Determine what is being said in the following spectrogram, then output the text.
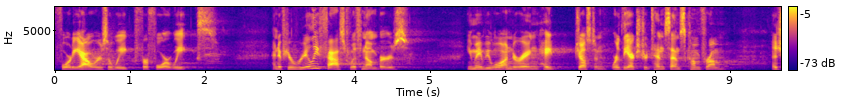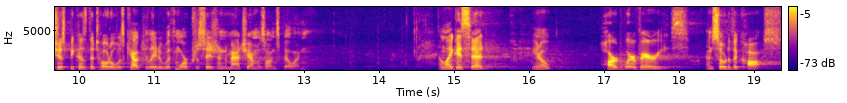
40 hours a week for four weeks. And if you're really fast with numbers, you may be wondering, hey, Justin, where'd the extra 10 cents come from? It's just because the total was calculated with more precision to match Amazon's billing. And like I said, you know, hardware varies, and so do the costs.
